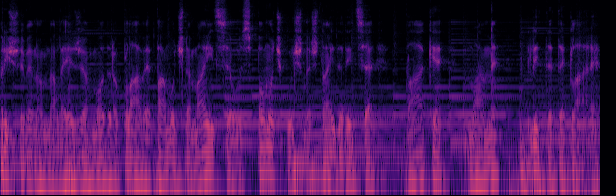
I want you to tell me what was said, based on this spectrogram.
priševenom na leđa modro-plave pamučne majice uz pomoć kućne šnajderice, bake, mame ili tete Klare.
